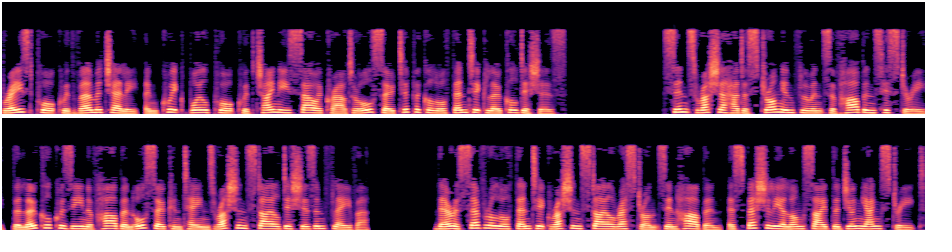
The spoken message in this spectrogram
braised pork with vermicelli, and quick boil pork with Chinese sauerkraut are also typical authentic local dishes. Since Russia had a strong influence of Harbin's history, the local cuisine of Harbin also contains Russian-style dishes and flavor. There are several authentic Russian-style restaurants in Harbin, especially alongside the Zhongyang Street.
